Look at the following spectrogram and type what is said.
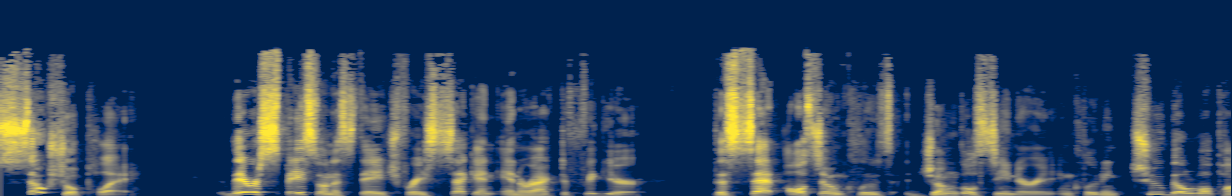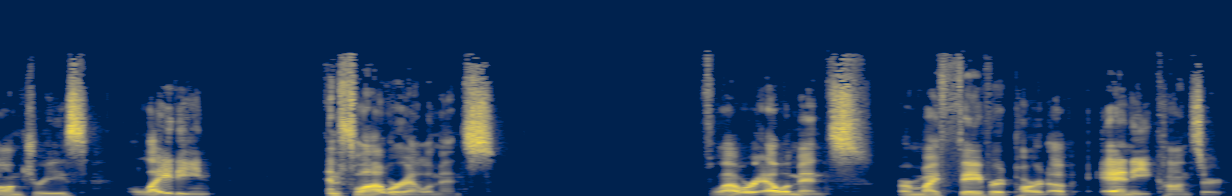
Social play. There is space on a stage for a second interactive figure. The set also includes jungle scenery, including two buildable palm trees, lighting, and flower elements. Flower elements are my favorite part of any concert.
